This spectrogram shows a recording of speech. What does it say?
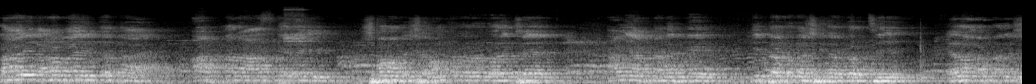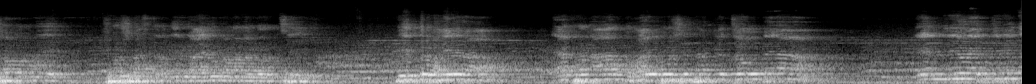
তারই ধারাবাহিকতায় আপনারা আজকের এই সমাবেশে অংশগ্রহণ করেছেন। আমি আপনাদেরকে কৃতজ্ঞতা স্বীকার করছি এবং আপনাদের সকলকে সুস্বাস্থ্য দীর্ঘ আয়ু কামনা করছি। কিন্তু ভাইয়েরা, এখন আর ঘরে বসে থাকলে চলবে না। কেন্দ্রীয় নেতৃবৃন্দ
